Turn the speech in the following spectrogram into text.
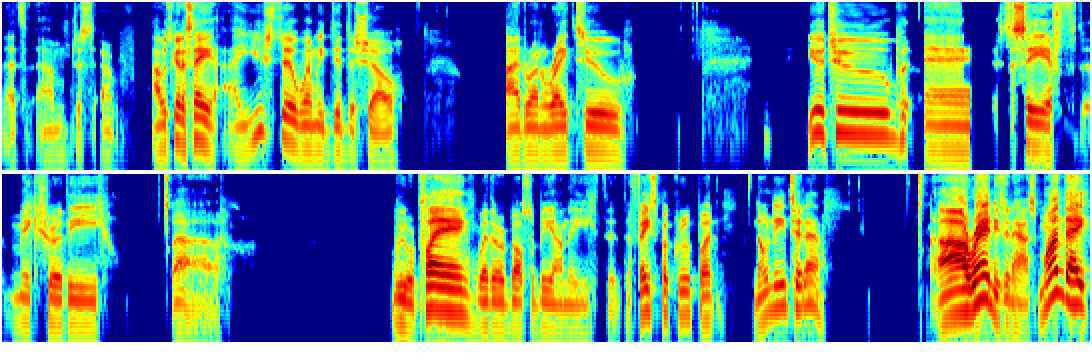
That's um just uh, I was gonna say I used to when we did the show, I'd run right to YouTube and just to see if make sure the uh we were playing, whether it would also be on the, the, the Facebook group, but no need to now. Uh Randy's in house. Monday,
